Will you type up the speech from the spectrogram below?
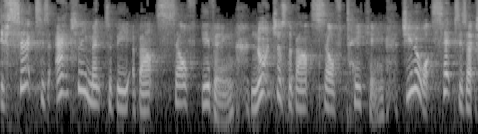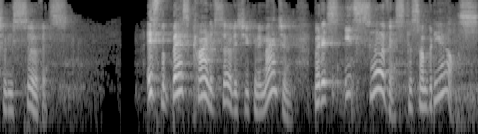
If sex is actually meant to be about self giving, not just about self taking, do you know what? Sex is actually service. It's the best kind of service you can imagine, but it's, it's service to somebody else.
